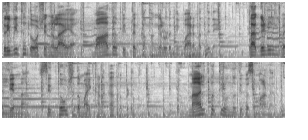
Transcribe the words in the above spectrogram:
ത്രിവിധ ദോഷങ്ങളായ വാദപിത്ത കഫങ്ങളുടെ നിവാരണത്തിന് തകഴിയിൽ വല്യെണ്ണ സിദ്ധൌഷധമായി കണക്കാക്കപ്പെടുന്നു. നാൽപ്പത്തിയൊന്ന് ദിവസമാണ്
